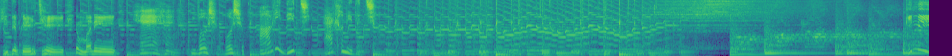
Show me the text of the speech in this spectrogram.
খিদে পেয়েছে। মানে হ্যাঁ হ্যাঁ বসো বসো, আমি দিচ্ছি, এখনই দিচ্ছি। গিন্নি।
